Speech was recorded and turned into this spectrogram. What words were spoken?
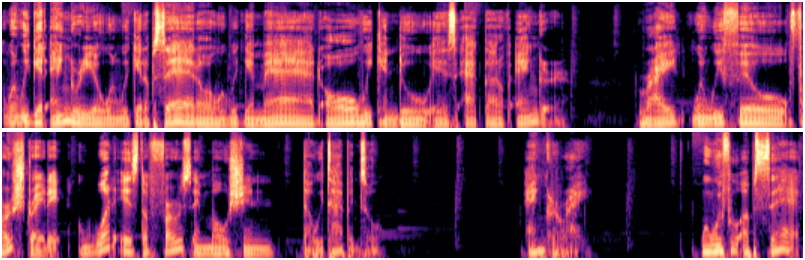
when we get angry or when we get upset or when we get mad, all we can do is act out of anger, right? When we feel frustrated, what is the first emotion that we tap into? Anger, right? When we feel upset,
